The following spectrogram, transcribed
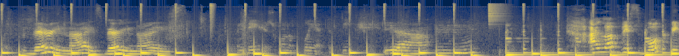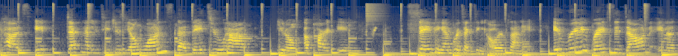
the waste. very nice, very nice. And they just want to play at the beach. Yeah. Because it definitely teaches young ones that they too have, you know, a part in saving and protecting our planet. It really breaks it down in a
